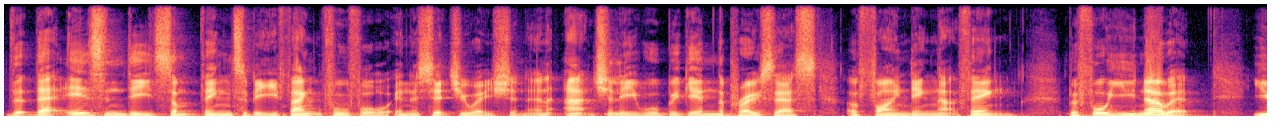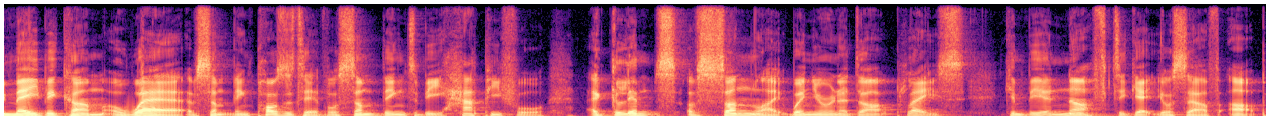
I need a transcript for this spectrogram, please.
that there is indeed something to be thankful for in the situation and actually will begin the process of finding that thing. Before you know it, you may become aware of something positive or something to be happy for. A glimpse of sunlight when you're in a dark place can be enough to get yourself up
